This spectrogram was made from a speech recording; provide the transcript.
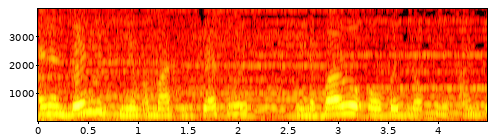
and then burn with him a massive treasure in a burrow overlooking under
